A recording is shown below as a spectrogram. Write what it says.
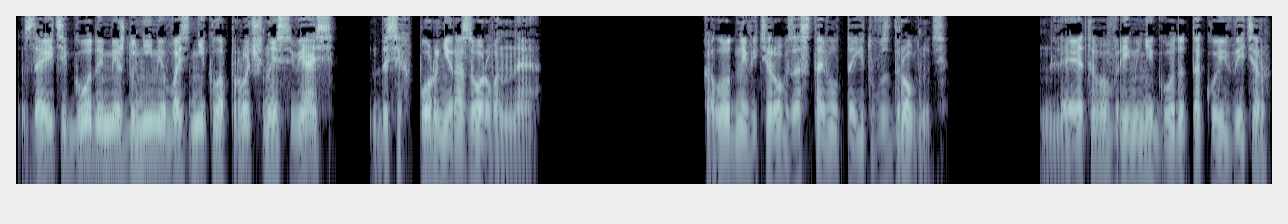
За эти годы между ними возникла прочная связь, до сих пор не разорванная. Холодный ветерок заставил Таиту вздрогнуть. Для этого времени года такой ветер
